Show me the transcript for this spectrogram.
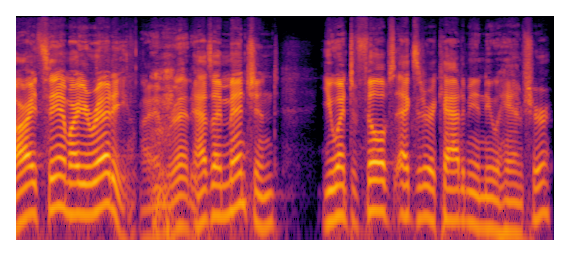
All right, Sam, are you ready? I am ready. As I mentioned, you went to Phillips Exeter Academy in New Hampshire.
